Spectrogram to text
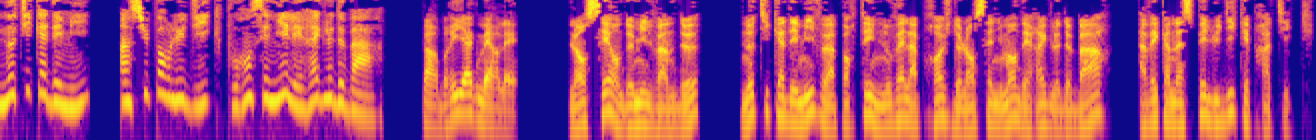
Nauticademy, un support ludique pour enseigner les règles de bar. Par Briag Merlet. Lancé en 2022, Nauticademy veut apporter une nouvelle approche de l'enseignement des règles de bar, avec un aspect ludique et pratique.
